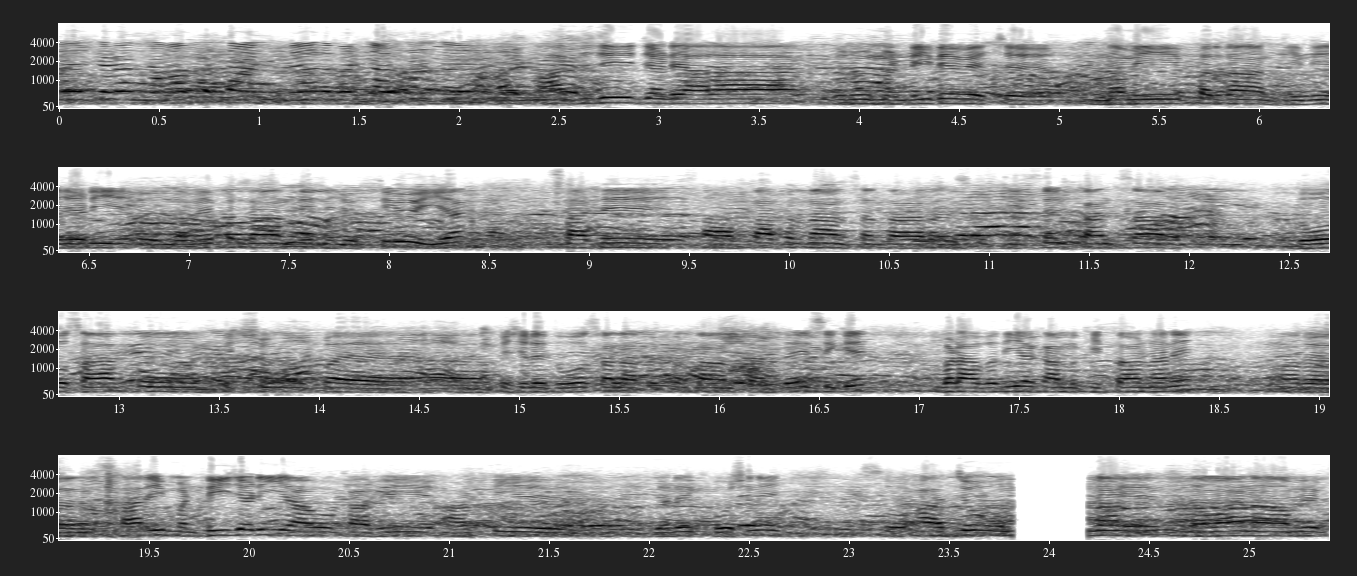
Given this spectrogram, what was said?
ਅੱਜ ਜਿਹੜਾ ਨਵਾਂ ਪ੍ਰਧਾਨ ਚੁਣਿਆ ਉਹਦੇ ਬਾਰੇ ਜਾਣਕਾਰੀ ਦਿਓ। ਅੱਜ ਜੀ ਜੰਡਿਆਲਾ ਗੁਰੂ ਮੰਡੀ ਦੇ ਵਿੱਚ ਨਵੀਂ ਪ੍ਰਧਾਨ ਜੀ ਦੀ ਜਿਹੜੀ, ਉਹ ਨਵੇਂ ਪ੍ਰਧਾਨ ਦੀ ਨਿਯੁਕਤੀ ਹੋਈ ਆ। ਸਾਡੇ ਸਾਬਕਾ ਪ੍ਰਧਾਨ ਸਰਦਾਰ ਸੁਰਜੀਤ ਸਿੰਘ ਕੰਗ ਸਾਹਿਬ 2 ਸਾਲ ਤੋਂ ਪਿੱਛੋਂ ਪਿਛਲੇ 2 ਸਾਲਾਂ ਤੋਂ ਪ੍ਰਧਾਨ ਚੱਲ ਰਹੇ ਸੀਗੇ। ਬੜਾ ਵਧੀਆ ਕੰਮ ਕੀਤਾ ਉਹਨਾਂ ਨੇ। ਔਰ ਸਾਰੀ ਮੰਡੀ ਜਿਹੜੀ ਆ, ਉਹ ਕਾਫੀ ਆਰਤੀ ਜਿਹੜੇ ਖੁਸ਼ ਨੇ। ਸੋ ਅੱਜ ਉਹ ਨਵਾਂ ਨਾਮ ਇੱਕ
